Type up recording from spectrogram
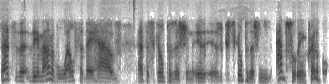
That's the the amount of wealth that they have at the skill position is, is skill position is absolutely incredible.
